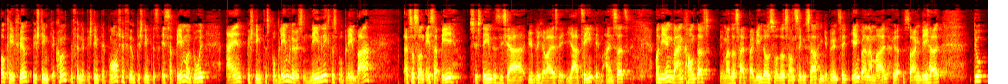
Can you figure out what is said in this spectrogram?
okay, für bestimmte Kunden, für eine bestimmte Branche, für ein bestimmtes SAP-Modul ein bestimmtes Problem lösen. Nämlich, das Problem war, also so ein SAP-System, das ist ja üblicherweise Jahrzehnte im Einsatz. Und irgendwann kommt das, wie man das halt bei Windows oder sonstigen Sachen gewöhnt sind, irgendwann einmal sagen die halt, du,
